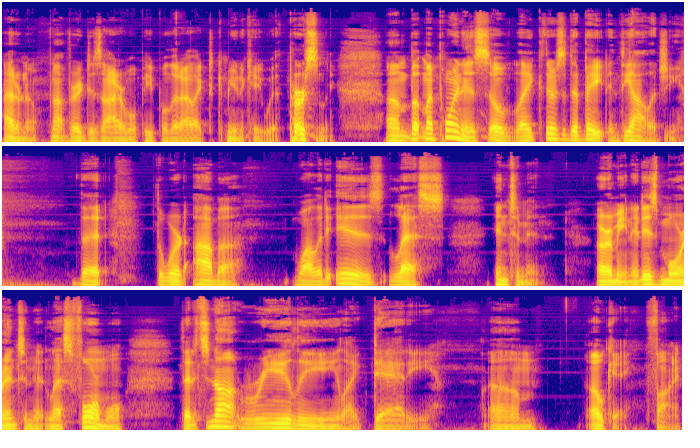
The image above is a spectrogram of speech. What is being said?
I don't know, not very desirable people that I like to communicate with personally. Um, but my point is so, like, there's a debate in theology that the word Abba, while it is less intimate, or I mean, it is more intimate, less formal, that it's not really like daddy um, okay, fine.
